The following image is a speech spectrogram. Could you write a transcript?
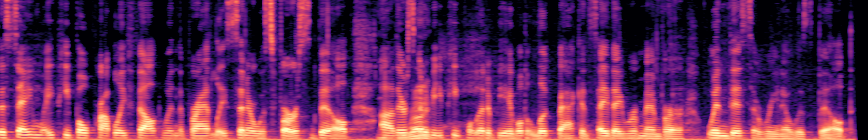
the same way people probably felt when the Bradley Center was first built, uh, there's right. going to be people that'll be able to look back and say they remember when this arena was built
